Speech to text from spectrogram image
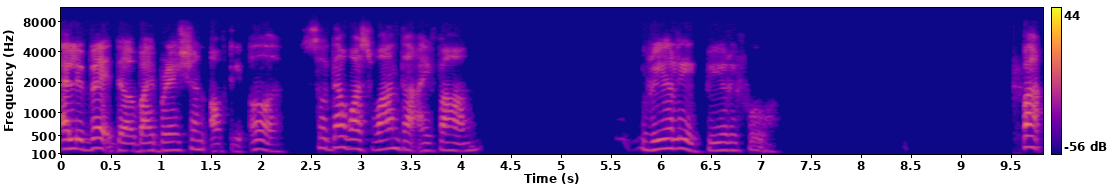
elevate the vibration of the earth. So that was one that I found really beautiful. But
